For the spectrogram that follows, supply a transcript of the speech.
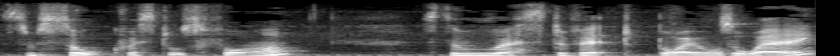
some salt crystals form. So the rest of it boils away.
